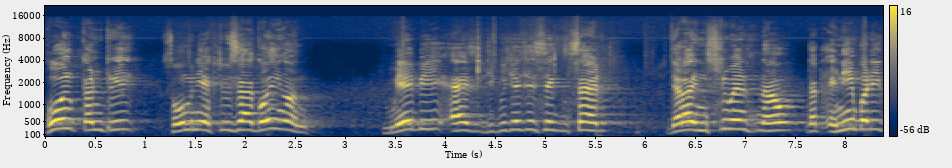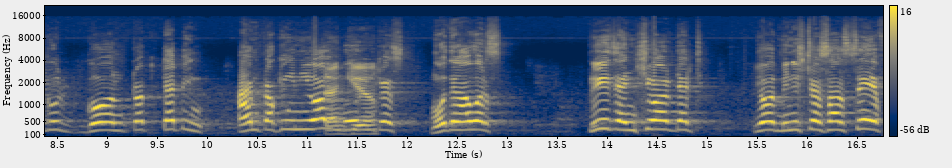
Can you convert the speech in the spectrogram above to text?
whole country, so many activities are going on. Maybe, as Digvijay Singh said, there are instruments now that anybody could go on tap- tapping. I am talking in your Thank more you. interest, more than ours. Please ensure that your ministers are safe.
